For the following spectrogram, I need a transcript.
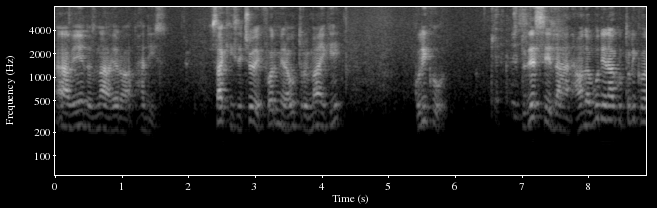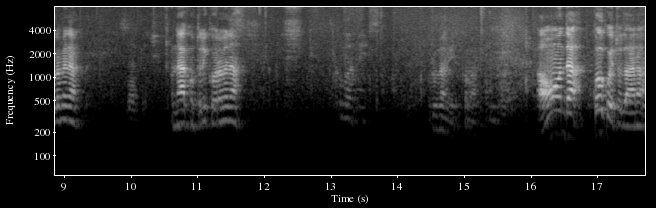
a vijedo zna vjerovatno hadis, svaki se čovjek formira utroj majke, koliko? 40 dana, a onda bude nakon toliko vremena, nakon toliko vremena, Komad je. A onda, koliko je to dana?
